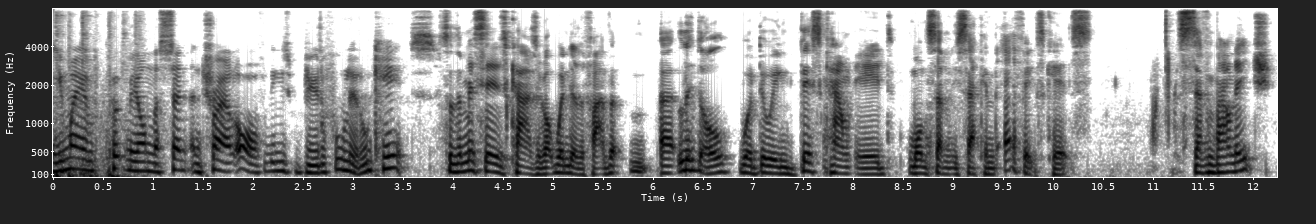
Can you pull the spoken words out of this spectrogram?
You may have put me on the scent and trail of these beautiful little kits. So the Mrs. Kaiser got wind of the fact that uh, Lidl were doing discounted 172nd Airfix kits, £7 each.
